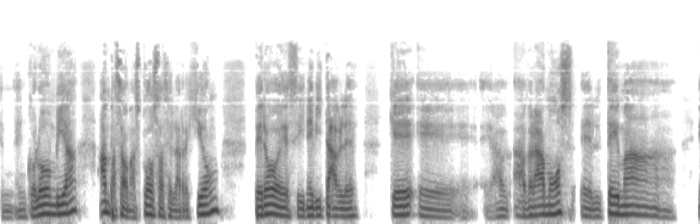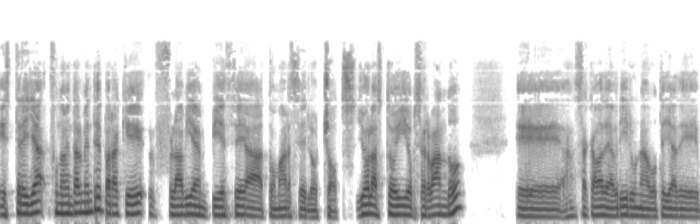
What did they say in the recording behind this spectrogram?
en, Colombia. Han pasado más cosas en la región, pero es inevitable que eh, abramos el tema estrella fundamentalmente para que Flavia empiece a tomarse los shots. Yo la estoy observando. Eh, se acaba de abrir una botella de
